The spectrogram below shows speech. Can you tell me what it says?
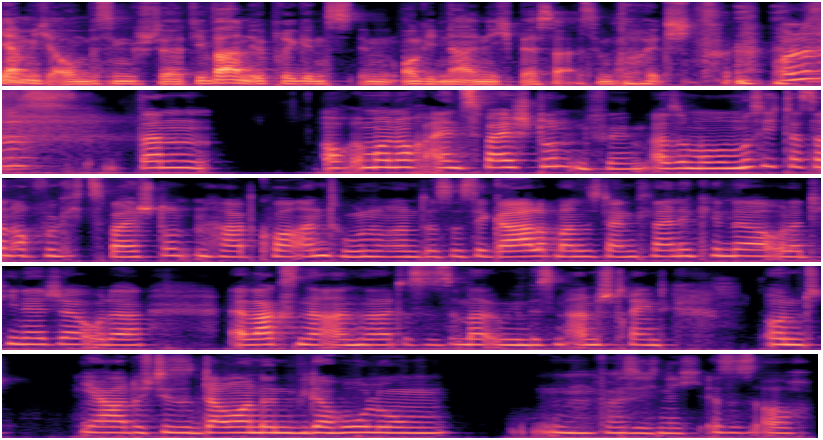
die haben mich auch ein bisschen gestört. Die waren übrigens im Original nicht besser als im Deutschen. Und es ist dann auch immer noch ein Zwei-Stunden-Film. Also man muss sich das dann auch wirklich zwei Stunden hardcore antun. Und es ist egal, ob man sich dann kleine Kinder oder Teenager oder Erwachsene anhört. Es ist immer irgendwie ein bisschen anstrengend. Und ja, durch diese dauernden Wiederholungen, hm, weiß ich nicht, ist es auch.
